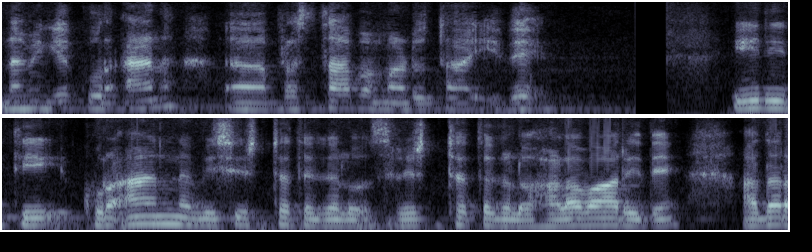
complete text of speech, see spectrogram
ನಮಗೆ ಕುರಾನ್ ಪ್ರಸ್ತಾಪ ಮಾಡುತ್ತಾ ಇದೆ. ಈ ರೀತಿ ಕುರ್ಆನ್ನ ವಿಶಿಷ್ಟತೆಗಳು, ಶ್ರೇಷ್ಠತೆಗಳು ಹಲವಾರಿದೆ ಅದರ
